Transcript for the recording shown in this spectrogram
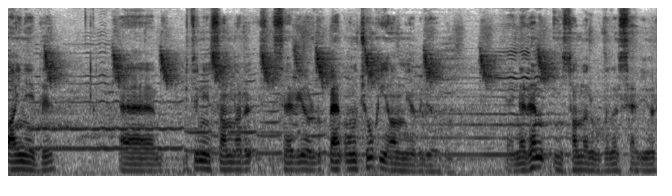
aynıydı. Ee, bütün insanları seviyorduk. Ben onu çok iyi anlayabiliyordum. Ee, neden insanları bu kadar seviyor?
